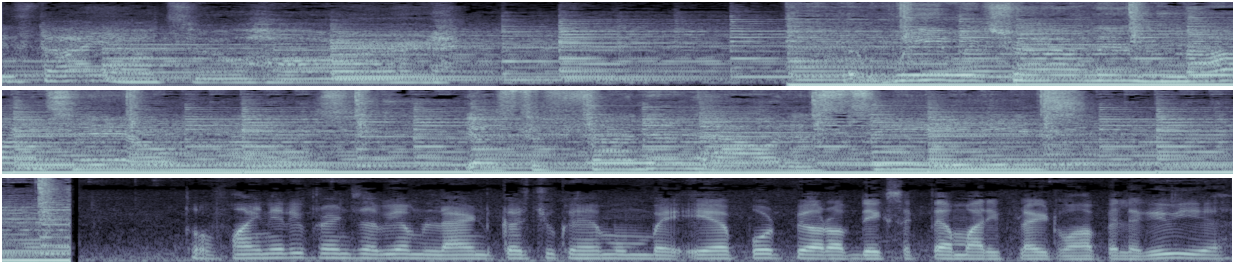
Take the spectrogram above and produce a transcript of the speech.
Memories die out too hard. But we were traveling the mountains, just to find the loudest. तो फाइनली फ्रेंड्स अभी हम लैंड कर चुके हैं मुंबई एयरपोर्ट पे और आप देख सकते हैं हमारी फ़्लाइट वहाँ पे लगी हुई है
